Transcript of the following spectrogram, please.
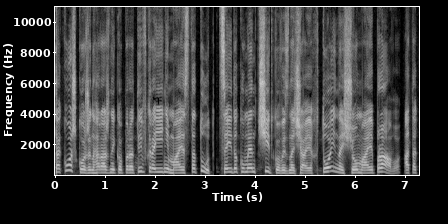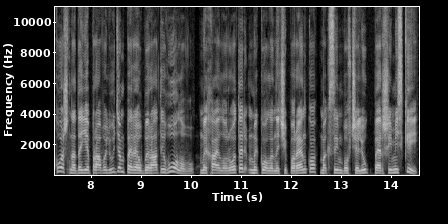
Також кожен гаражний кооператив в країні має статут. Цей документ чітко визначає, хто і на що має право, а також надає право людям переобирати голову. Михайло Ротер, Микола Нечіпоренко, Максим Бовчалюк, перший міський.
